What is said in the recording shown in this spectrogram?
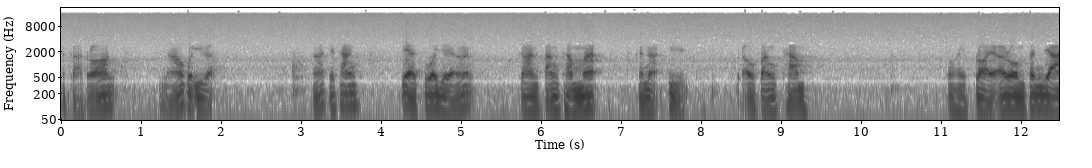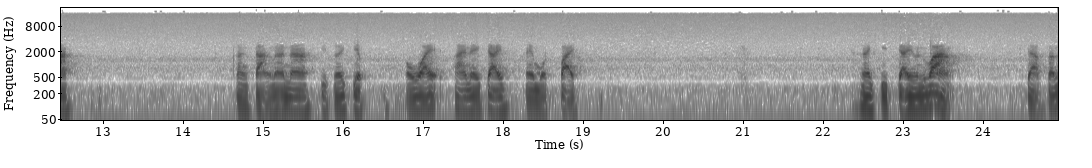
อากาศร้อน หนาวกว่าอีกอะหาแต่ทางแก้ตัวอย่างนั้น การฟังธรรมะ ขณะที่เราฟังธรรมต้องให้ปล่อยอารมณ์สัญญา ต่างๆ นานาที่เคยเก็บเอาไว้ภายในใจให้หมดไป ให้จิตใจมันว่าง จากสัญ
